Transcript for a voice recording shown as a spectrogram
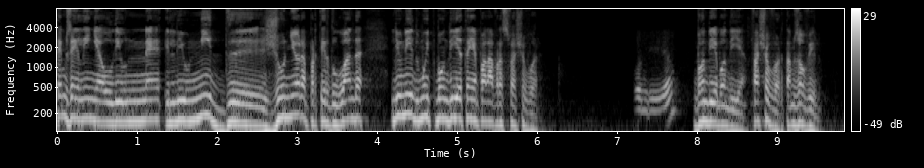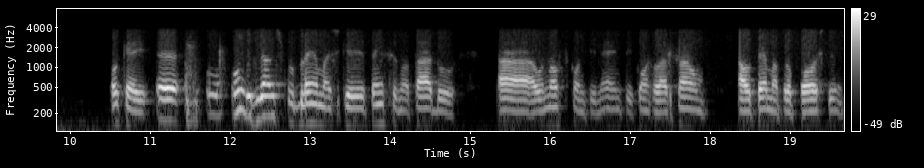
Temos em linha o Leonide Júnior, a partir de Luanda. Leonide, muito bom dia. Tem a palavra, se faz favor. Bom dia. Bom dia, bom dia. Faz favor, estamos a ouvi-lo. Ok. Uh, um dos grandes problemas que tem se notado ao nosso continente com relação ao tema proposto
